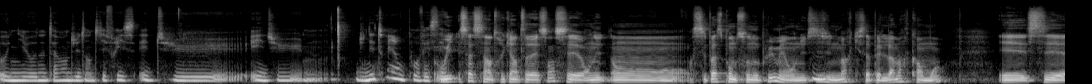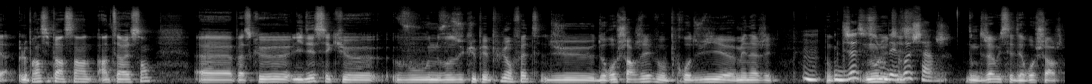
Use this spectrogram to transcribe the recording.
au niveau notamment du dentifrice et du, et du, du nettoyant pour vaisselle. Oui, ça c'est un truc intéressant. C'est on, on- c'est pas sponsor non plus, mais on utilise Mm. une marque qui s'appelle La Marque en moins. Et c'est le principe est assez in- intéressant parce que l'idée c'est que vous ne vous occupez plus en fait du, de recharger vos produits ménagers. Mm. Donc, Déjà, ce sont des recharges. Donc déjà oui c'est des recharges.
